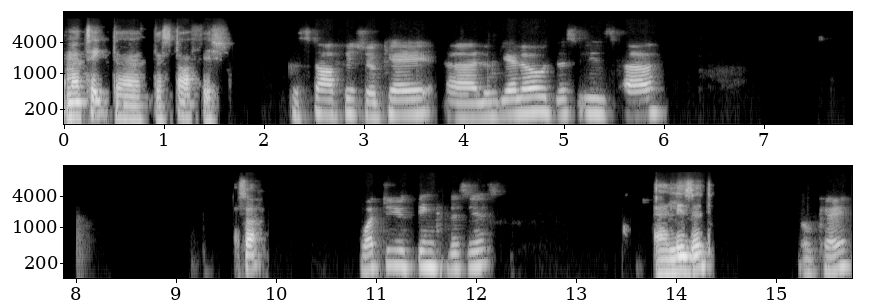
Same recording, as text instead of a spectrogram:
I'm gonna take the the starfish. The starfish. Okay, uh, Lungelo. This is a So what do you think this is? a lizard. Okay,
